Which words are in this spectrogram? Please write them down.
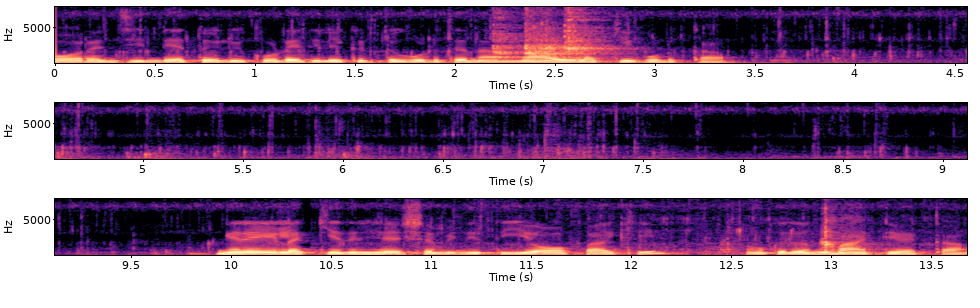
ഓറഞ്ചിന്റെ തൊലി കൂടെ ഇതിലേക്ക് ഇട്ട് കൊടുത്ത് നന്നായി ഇളക്കി കൊടുക്കാം. ഇങ്ങനെ ഇളക്കിയതിന് ശേഷം ഇനി തീ ഓഫാക്കി നമുക്കിതൊന്ന് മാറ്റി വെക്കാം.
